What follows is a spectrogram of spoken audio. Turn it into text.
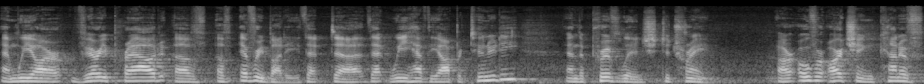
And we are very proud of, of everybody that, uh, that we have the opportunity and the privilege to train. Our overarching kind of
